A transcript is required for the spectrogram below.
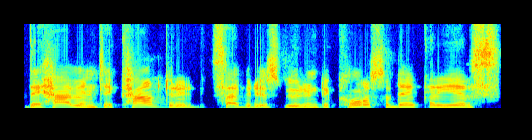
They haven't encountered cyber risk during the course of their careers.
